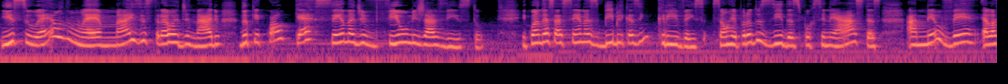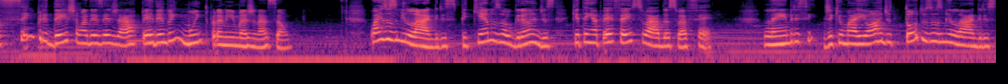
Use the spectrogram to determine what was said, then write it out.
Isso é ou não é mais extraordinário do que qualquer cena de filme já visto? E quando essas cenas bíblicas incríveis são reproduzidas por cineastas, a meu ver, elas sempre deixam a desejar, perdendo em muito para minha imaginação. Quais os milagres, pequenos ou grandes, que têm aperfeiçoado a sua fé? Lembre-se de que o maior de todos os milagres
